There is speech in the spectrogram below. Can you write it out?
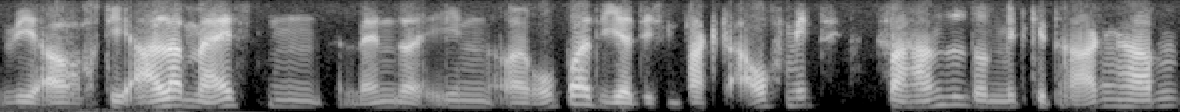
wie auch die allermeisten Länder in Europa, die ja diesen Pakt auch mit verhandelt und mitgetragen haben,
